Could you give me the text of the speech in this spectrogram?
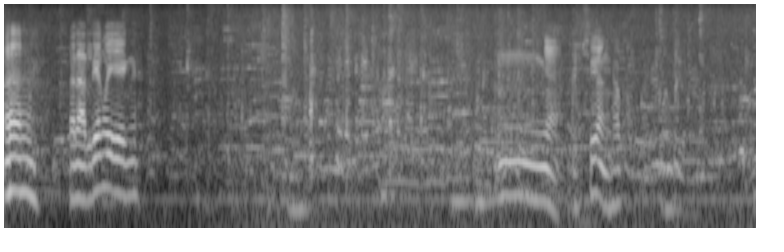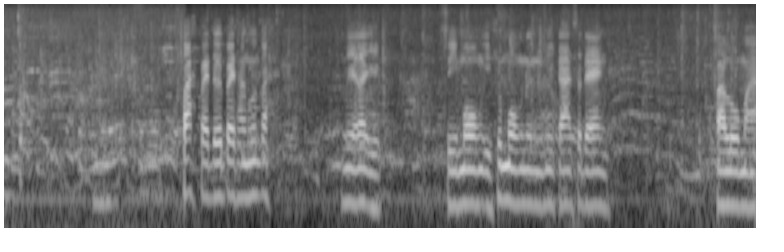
เออขนาดเลี้ยงไว้เองนะอืมเนี่ยเชื่องครับไปไปเดินไปทางนู้นไป มีอะไรอีกสี่โมงอีกชั่วโมงหนึ่งมีการแสดงฟาโลมา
